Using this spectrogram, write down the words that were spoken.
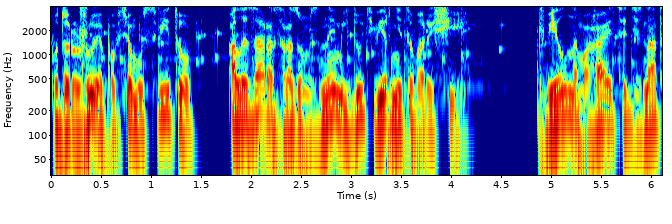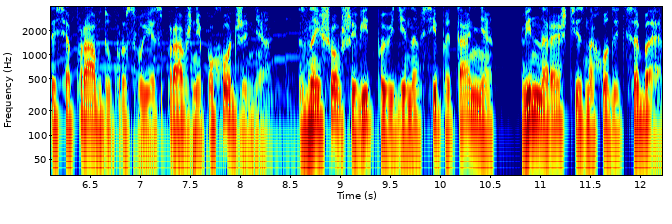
подорожує по всьому світу, але зараз разом з ним йдуть вірні товариші. Квіл намагається дізнатися правду про своє справжнє походження. Знайшовши відповіді на всі питання, він нарешті знаходить себе.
